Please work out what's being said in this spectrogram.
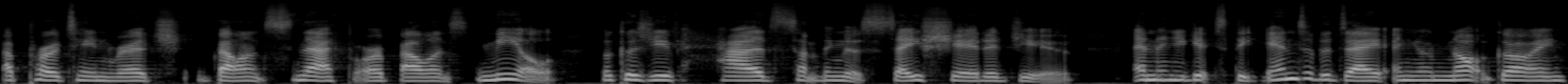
a protein rich, balanced snack or a balanced meal because you've had something that satiated you. And then you get to the end of the day and you're not going,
